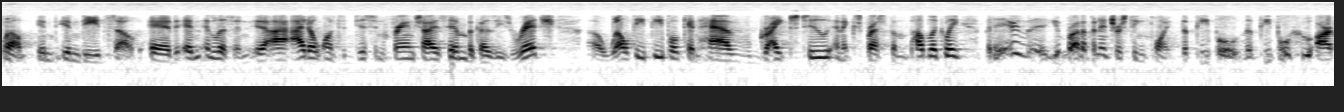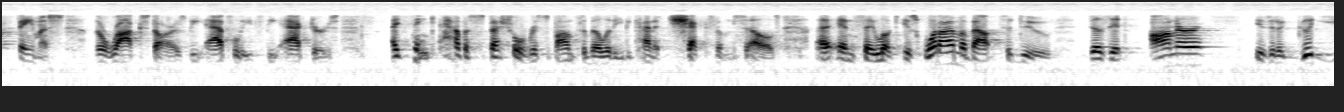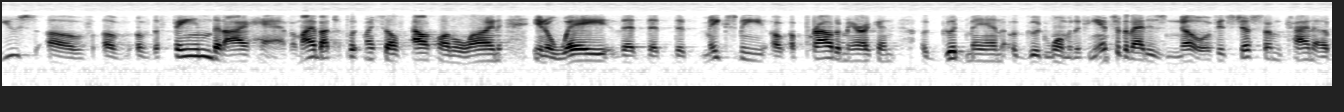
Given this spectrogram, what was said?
Well, in, indeed so. And, and, and listen, I, I don't want to disenfranchise him because he's rich uh, wealthy people can have gripes too and express them publicly. But you brought up an interesting point. The people, the people who are famous, the rock stars, the athletes, the actors, I think have a special responsibility to kind of check themselves uh, and say, look, is what I'm about to do, does it honor is it a good use of, of, of the fame that I have? Am I about to put myself out on a line in a way that, that, that makes me a, a proud American, a good man, a good woman? If the answer to that is no, if it's just some kind of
